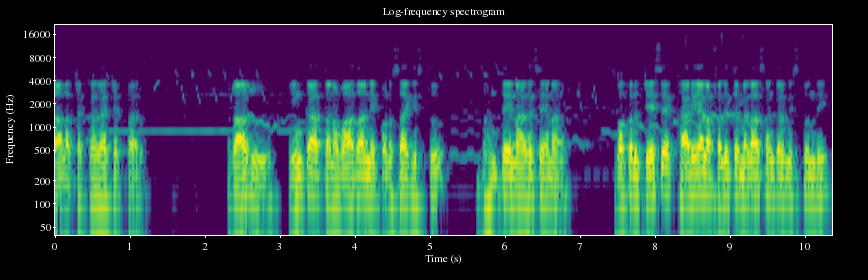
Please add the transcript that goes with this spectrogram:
చాలా చక్కగా చెప్పారు. రాజు ఇంకా తన వాదాన్ని కొనసాగిస్తూ బంతే నాగసేన ఒకరు చేసే కార్యాల ఫలితం ఎలా సంక్రమిస్తుంది?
